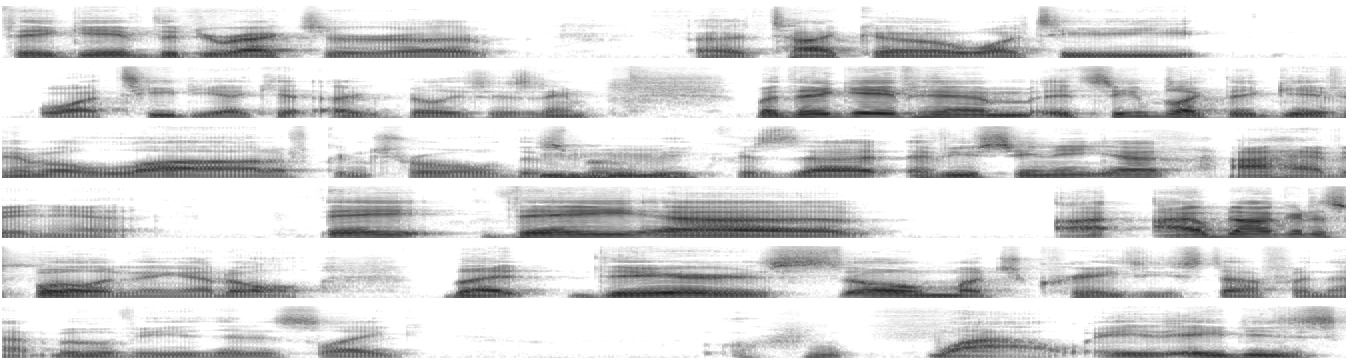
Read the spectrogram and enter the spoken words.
they gave the director uh, uh, Taika Waititi Waititi, I can't I barely say his name, but they gave him. It seemed like they gave him a lot of control of this mm-hmm. movie because that. Have you seen it yet? I haven't yet. They they. uh I, I'm not going to spoil anything at all, but there is so much crazy stuff in that movie that it's like, wow, it, it is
